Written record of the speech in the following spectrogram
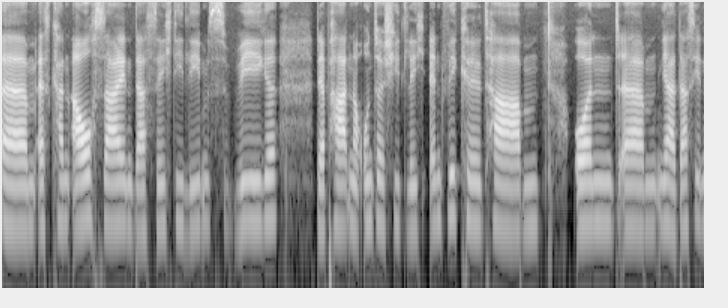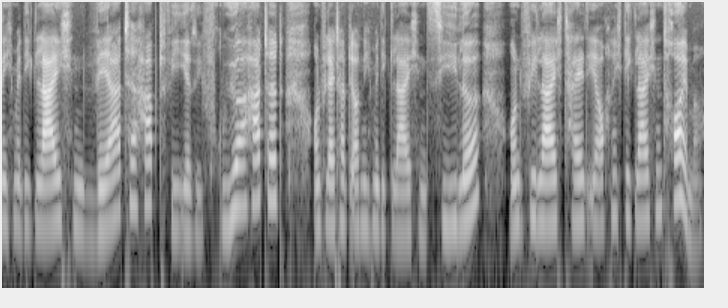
Ähm, es kann auch sein, dass sich die Lebenswege der Partner unterschiedlich entwickelt haben und ähm, ja, dass ihr nicht mehr die gleichen Werte habt, wie ihr sie früher hattet und vielleicht habt ihr auch nicht mehr die gleichen Ziele und vielleicht teilt ihr auch nicht die gleichen Träume.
